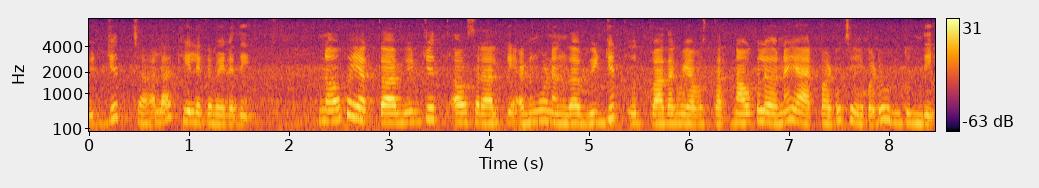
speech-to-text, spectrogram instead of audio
విద్యుత్ చాలా కీలకమైనది. నౌక యొక్క విద్యుత్ అవసరాలకి అనుగుణంగా విద్యుత్ ఉత్పాదక వ్యవస్థ నౌకలోనే ఏర్పాటు చేయబడి ఉంటుంది.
